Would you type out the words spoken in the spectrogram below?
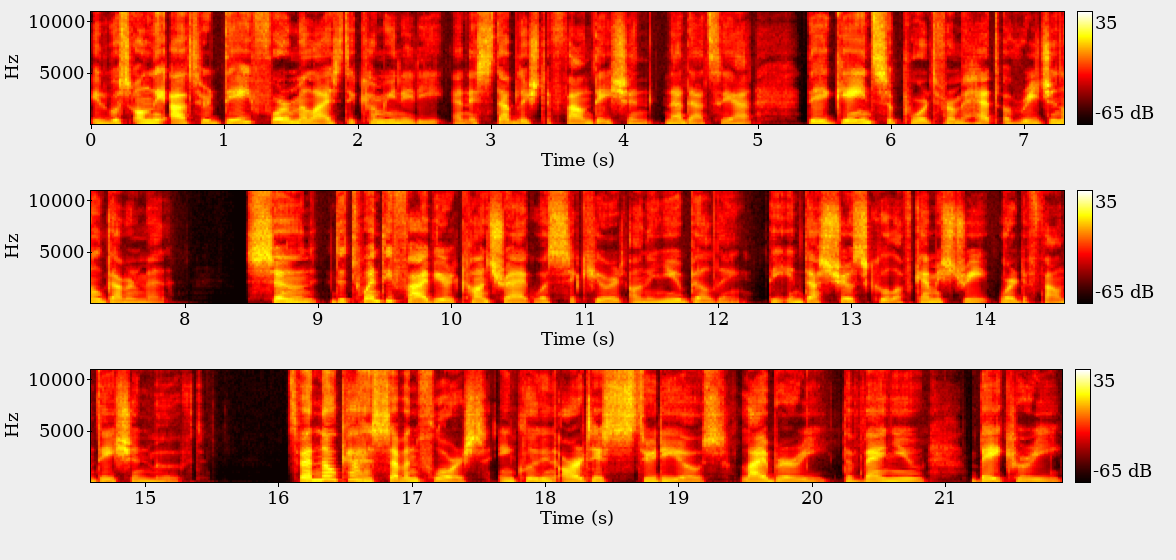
It was only after they formalized the community and established a foundation, Nadácia, they gained support from a head of regional government. Soon, the 25 year contract was secured on a new building, the Industrial School of Chemistry, where the foundation moved. Cvernovka has seven floors, including artist studios, library, the venue, bakery,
